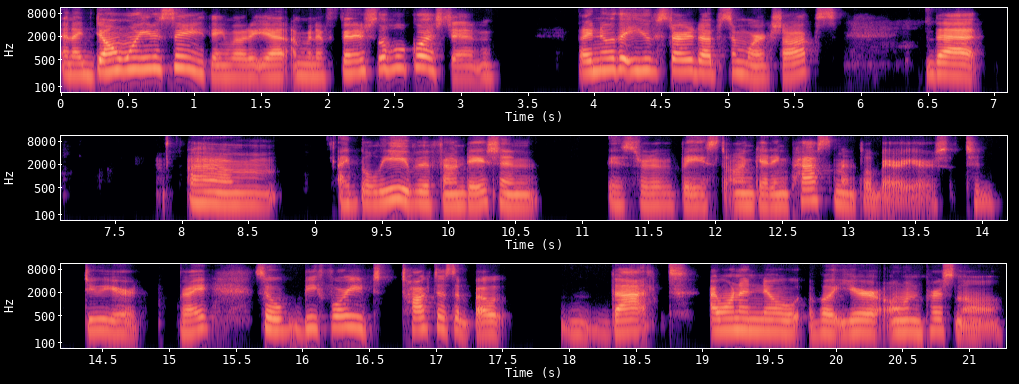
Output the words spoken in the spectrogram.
and I don't want you to say anything about it yet. I'm going to finish the whole question. But I know that you've started up some workshops that um, I believe the foundation is sort of based on getting past mental barriers to do your right. So before you talk to us about that, I want to know about your own personal.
